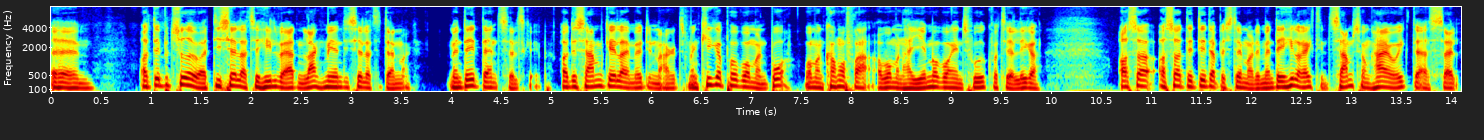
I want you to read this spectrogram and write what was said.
Øhm, og det betyder jo, at de sælger til hele verden, langt mere end de sælger til Danmark. Men det er et dansk selskab. Og det samme gælder i emerging markets. Man kigger på, hvor man bor, hvor man kommer fra, og hvor man har hjemme, og hvor ens hovedkvarter ligger. Og så, og så er det det, der bestemmer det. Men det er helt rigtigt. Samsung har jo ikke deres salg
